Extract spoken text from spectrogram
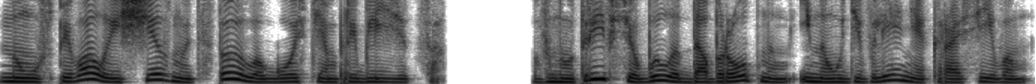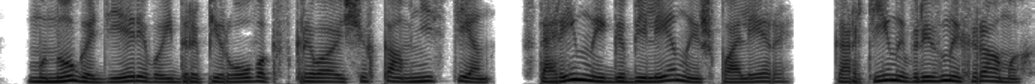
но успевала исчезнуть, стоило гостям приблизиться. Внутри все было добротным и, на удивление, красивым. Много дерева и драпировок, скрывающих камни стен, старинные гобелены и шпалеры, картины в резных рамах.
